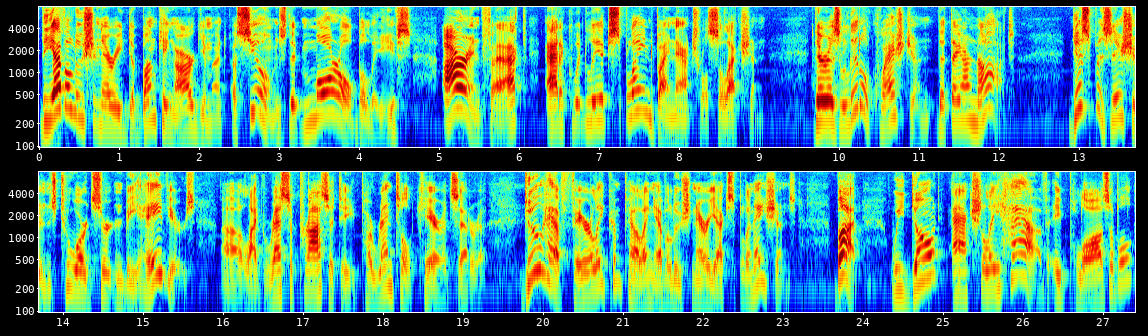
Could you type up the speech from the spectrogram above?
The evolutionary debunking argument assumes that moral beliefs are, in fact, adequately explained by natural selection there is little question that they are not. Dispositions toward certain behaviors, uh, like reciprocity, parental care, etc., do have fairly compelling evolutionary explanations. But we don't actually have a plausible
